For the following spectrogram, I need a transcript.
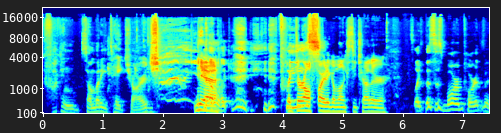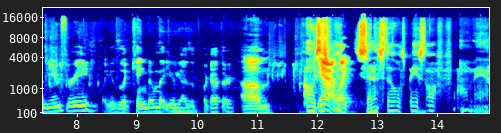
fucking somebody take charge. You know, Yeah. like, like they're all fighting amongst each other Like this is more important than you three. Like it's a kingdom that you guys have to look after. Um oh, is yeah, this what like- Cinestill is based off. Oh man.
